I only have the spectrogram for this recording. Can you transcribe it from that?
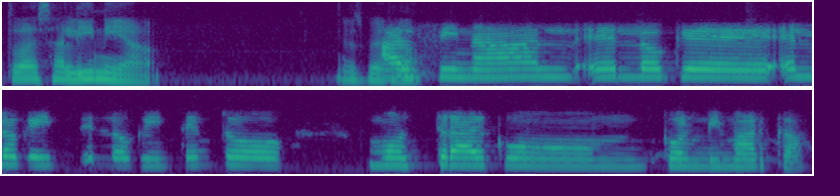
toda esa línea. Es verdad. Al final es lo que, es lo que, lo que intento mostrar con, con mi marca.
